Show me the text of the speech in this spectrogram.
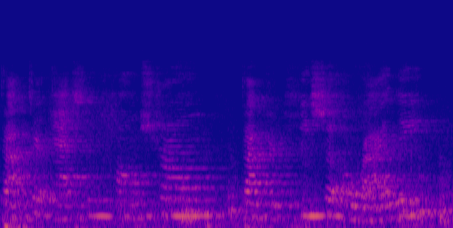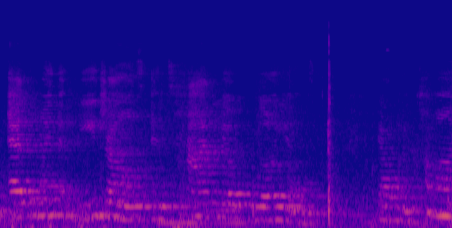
Dr. Ashley Holmstrom, Dr. Keisha O'Reilly, Edwin B. Jones, and Tanya Williams. Y'all wanna come on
